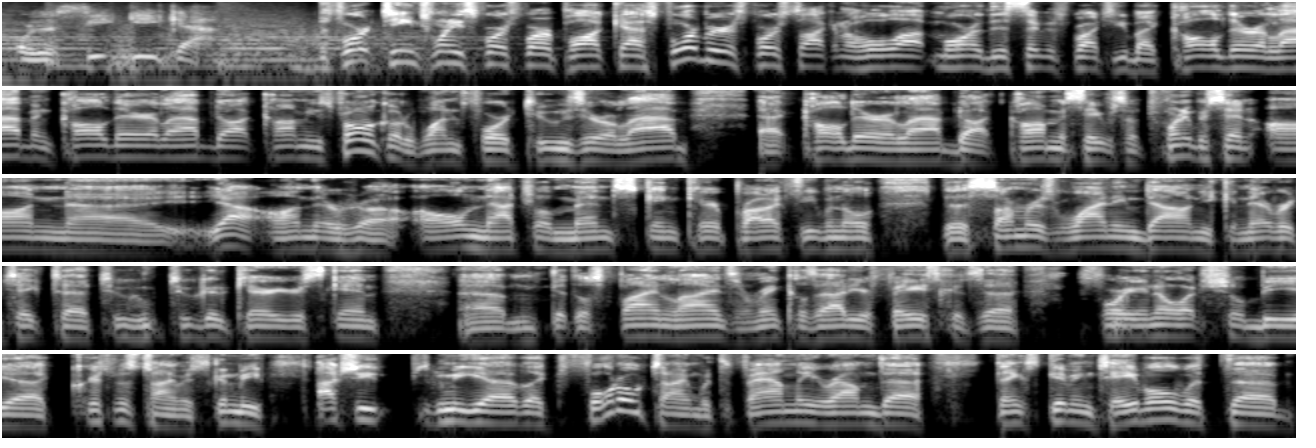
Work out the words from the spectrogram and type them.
or the SeatGeek app. The 1420 Sports Bar podcast, Four Beer Sports talking a whole lot more. This segment is brought to you by Caldera Lab and calderalab.com. Use promo code 1420lab at calderalab.com and save yourself 20% on, uh, yeah, on their uh, all natural men's skincare products. Even though the summer is winding down, you can never take to, too, too good care of your skin. Um, get those fine lines and wrinkles out of your face because uh, before you know it, she'll be uh, Christmas time. It's going to be actually, it's going to be uh, like photo time with the family around uh, Thanksgiving table with uh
